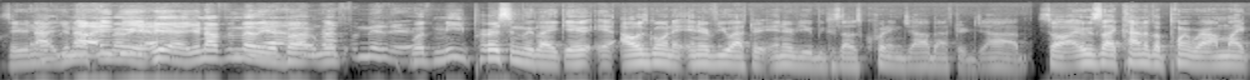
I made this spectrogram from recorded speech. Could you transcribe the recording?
so you're not you're no not familiar. idea. Yeah, you're not familiar. Yeah, but I'm with not familiar. with me personally, like it, it- I was going to interview after interview because I was quitting job after job. So it was like kind of the point where I'm like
